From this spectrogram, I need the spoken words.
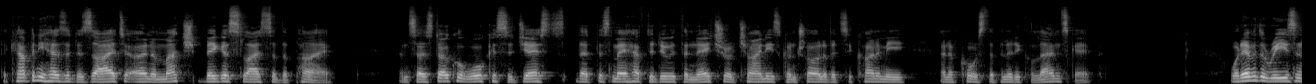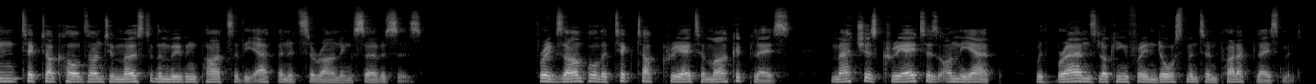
The company has a desire to own a much bigger slice of the pie. And so Stokel Walker suggests that this may have to do with the nature of Chinese control of its economy and, of course, the political landscape. Whatever the reason, TikTok holds on to most of the moving parts of the app and its surrounding services. For example, the TikTok Creator Marketplace matches creators on the app with brands looking for endorsement and product placement.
